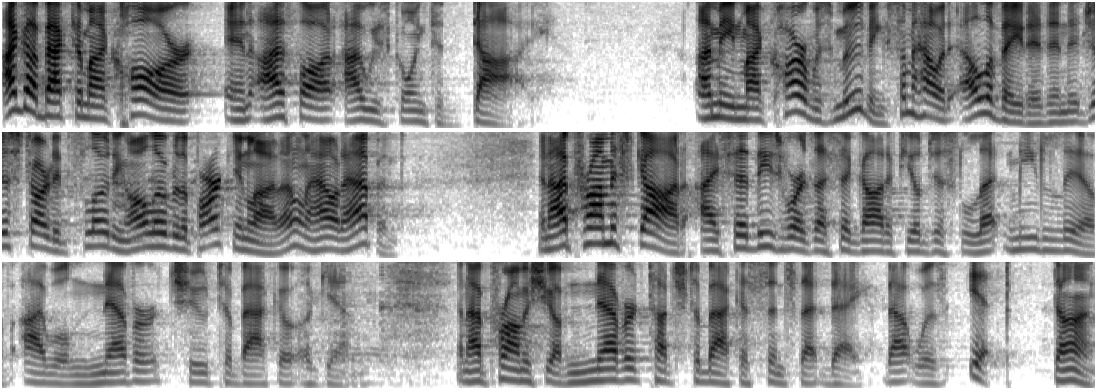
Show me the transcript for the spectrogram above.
I got back to my car and I thought I was going to die. I mean, my car was moving. Somehow it elevated and it just started floating all over the parking lot. I don't know how it happened. And I promised God, I said these words I said, God, if you'll just let me live, I will never chew tobacco again. And I promise you, I've never touched tobacco since that day. That was it, done.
